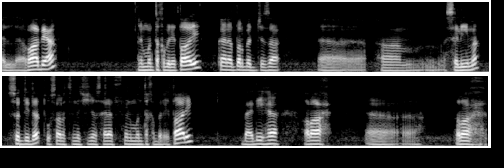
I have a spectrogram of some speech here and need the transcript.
الرابعة للمنتخب الإيطالي وكانت ضربة جزاء آه، سليمة سددت وصارت النتيجة 3-2 للمنتخب الإيطالي. بعديها راح آه، راح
